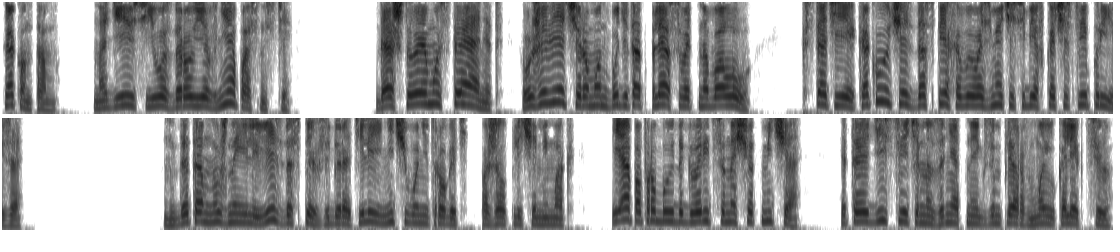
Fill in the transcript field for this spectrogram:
Как он там? Надеюсь, его здоровье вне опасности. Да что ему станет? Уже вечером он будет отплясывать на балу. Кстати, какую часть доспеха вы возьмете себе в качестве приза? Да там нужно или весь доспех забирать, или ничего не трогать, пожал плечами маг. Я попробую договориться насчет меча. Это действительно занятный экземпляр в мою коллекцию.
